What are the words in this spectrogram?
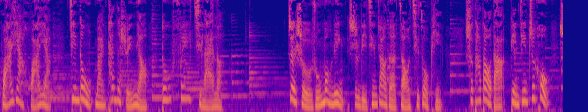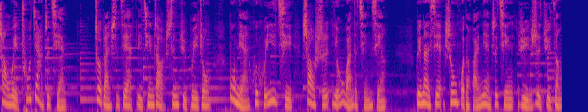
划呀划呀，惊动满滩的水鸟都飞起来了。这首《如梦令》是李清照的早期作品，是他到达汴京之后尚未出嫁之前。这段时间，李清照深居闺中，不免会回忆起少时游玩的情形，对那些生活的怀念之情与日俱增，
